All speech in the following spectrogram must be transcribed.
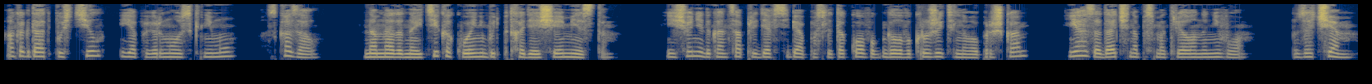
а когда отпустил, я повернулась к нему, сказал, «Нам надо найти какое-нибудь подходящее место». Еще не до конца придя в себя после такого головокружительного прыжка, я озадаченно посмотрела на него. «Зачем?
